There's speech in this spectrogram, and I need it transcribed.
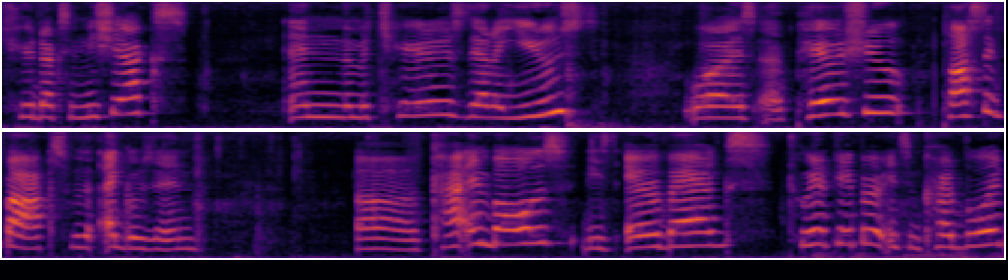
Shadrach's and Meshach's, and the materials that I used was a parachute, plastic box with goes in, uh, cotton balls, these airbags, toilet paper, and some cardboard.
